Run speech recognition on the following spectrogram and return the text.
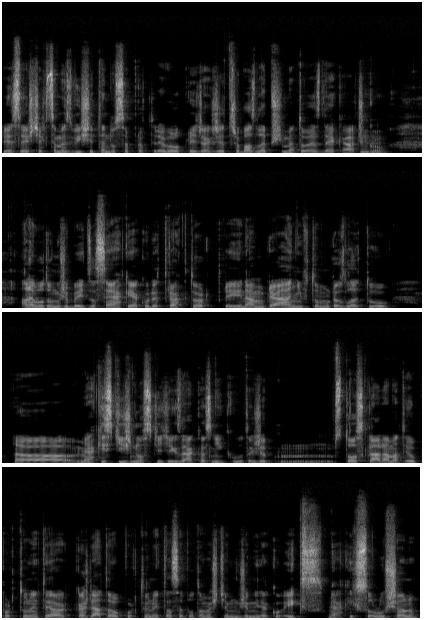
že jestli ještě chceme zvýšit ten dosah pro ty developery, takže třeba zlepšíme to SDK. Mm-hmm. A nebo to může být zase nějaký jako detraktor, který nám brání v tom rozletu, uh, nějaké stížnosti těch zákazníků, takže mm, z toho skládáme ty oportunity a každá ta oportunita se potom ještě může mít jako x nějakých solution,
